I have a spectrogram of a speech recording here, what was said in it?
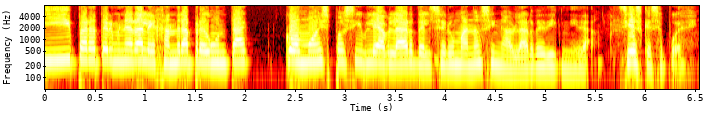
Y para terminar, Alejandra pregunta cómo es posible hablar del ser humano sin hablar de dignidad, si es que se puede.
